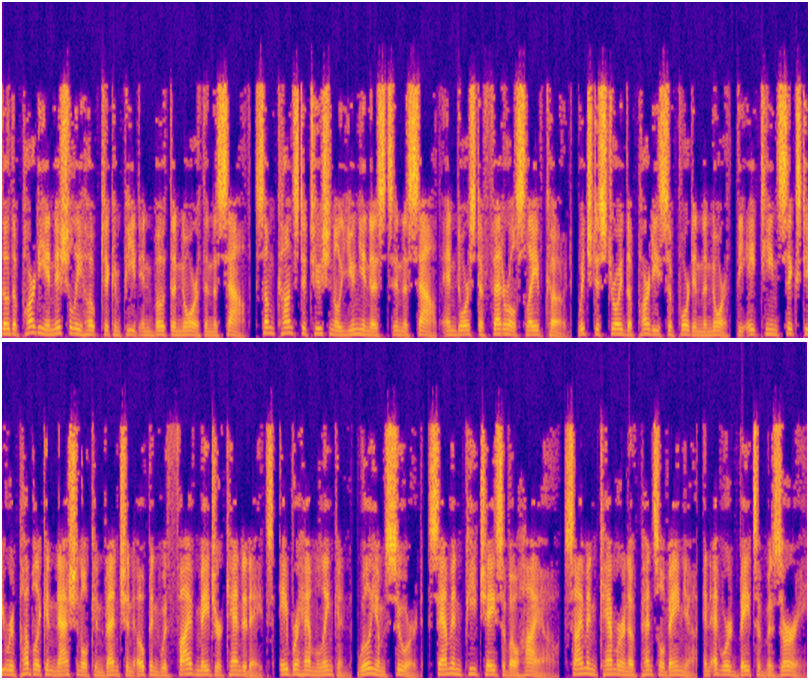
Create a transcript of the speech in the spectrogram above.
Though the party initially hoped to compete in both the North and the South, some constitutional Unionists in the South endorsed a federal slave code, which destroyed the party's support in the North. The 1860 Republican National Convention opened with five major candidates Abraham Lincoln, William Seward, Salmon P. Chase of Ohio, Simon Cameron of Pennsylvania, and Edward Bates of Missouri.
